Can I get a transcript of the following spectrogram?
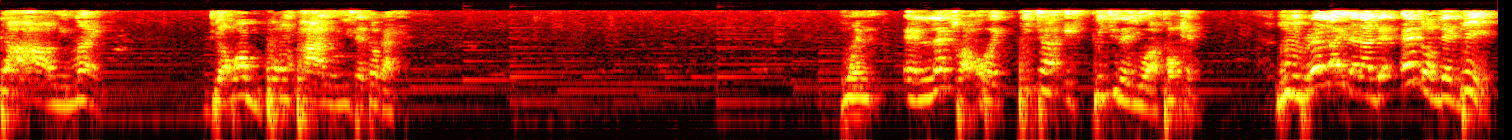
down in mind. They are all bomb pan say talk at. When a lecturer or a teacher is teaching and you are talking, you realize that at the end of the day,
